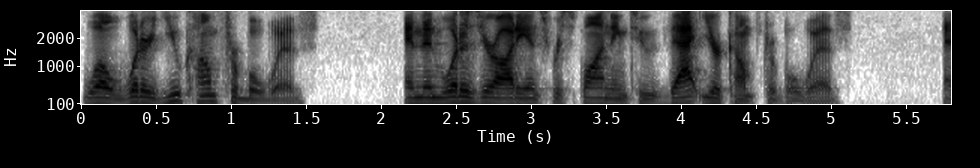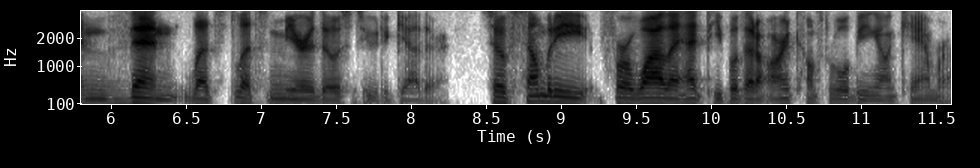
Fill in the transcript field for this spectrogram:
well what are you comfortable with? And then what is your audience responding to that you're comfortable with? And then let's let's mirror those two together. So if somebody for a while i had people that aren't comfortable being on camera.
